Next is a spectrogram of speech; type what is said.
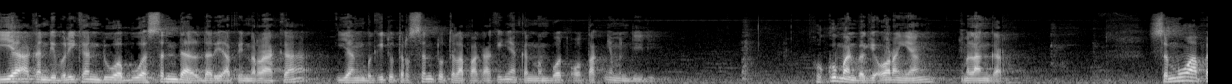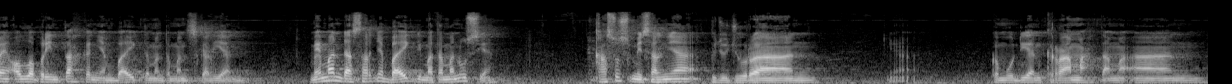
Ia akan diberikan dua buah sendal dari api neraka yang begitu tersentuh telapak kakinya akan membuat otaknya mendidih. Hukuman bagi orang yang melanggar. Semua apa yang Allah perintahkan yang baik teman-teman sekalian, memang dasarnya baik di mata manusia. Kasus misalnya kejujuran, ya, kemudian keramah tamaan,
